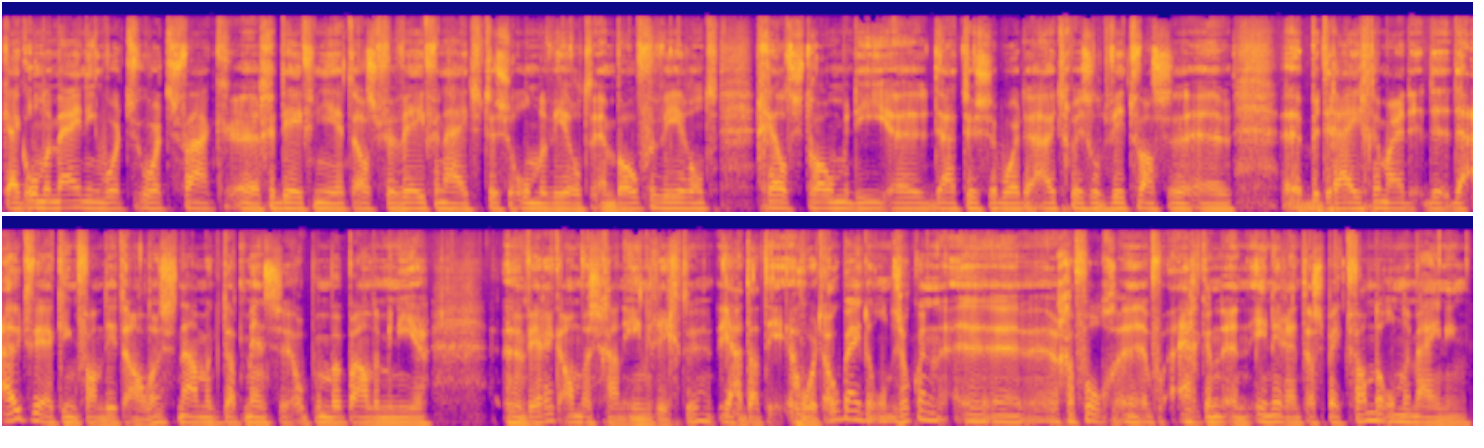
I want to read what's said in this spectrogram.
kijk, ondermijning wordt, wordt vaak uh, gedefinieerd als verwevenheid tussen onderwereld en bovenwereld. Geldstromen die uh, daartussen worden uitgewisseld, witwassen, uh, bedreigen. Maar de, de, de uitwerking van dit alles, namelijk dat mensen op een bepaalde manier hun werk anders gaan inrichten. Ja, dat hoort ook bij de. is ook een uh, gevolg, uh, eigenlijk een, een inherent aspect van de ondermijning.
